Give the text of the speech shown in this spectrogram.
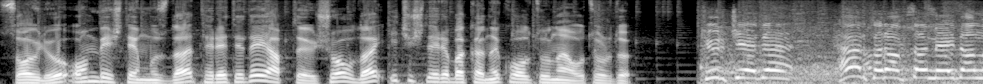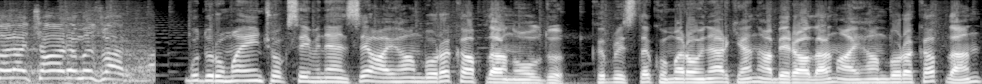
Soylu 15 Temmuz'da TRT'de yaptığı şovla İçişleri Bakanı koltuğuna oturdu. Türkiye'de her tarafta meydanlara çağrımız var. Bu duruma en çok sevinense Ayhan Bora Kaplan oldu. Kıbrıs'ta kumar oynarken haberi alan Ayhan Bora Kaplan,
